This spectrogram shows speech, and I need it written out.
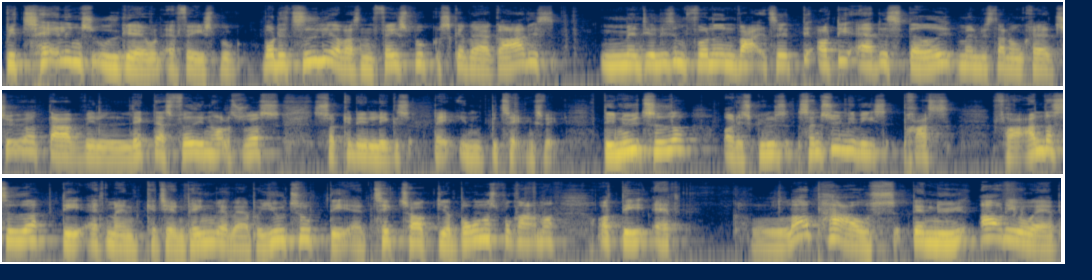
betalingsudgaven af Facebook, hvor det tidligere var sådan, Facebook skal være gratis, men de har ligesom fundet en vej til, det, og det er det stadig, men hvis der er nogle kreatører, der vil lægge deres fede indhold hos os, så kan det lægges bag en betalingsvæg. Det er nye tider, og det skyldes sandsynligvis pres fra andre sider. Det, at man kan tjene penge ved at være på YouTube, det at TikTok giver bonusprogrammer, og det at Clubhouse, den nye audio-app,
